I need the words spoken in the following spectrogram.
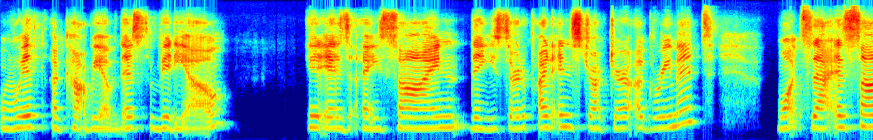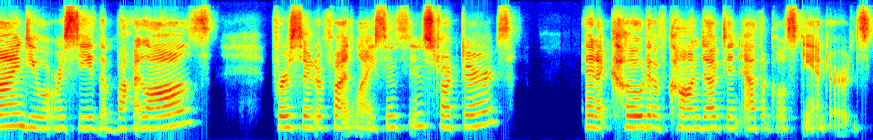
with a copy of this video. It is a sign the certified instructor agreement. Once that is signed, you will receive the bylaws for certified licensed instructors and a code of conduct and ethical standards.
